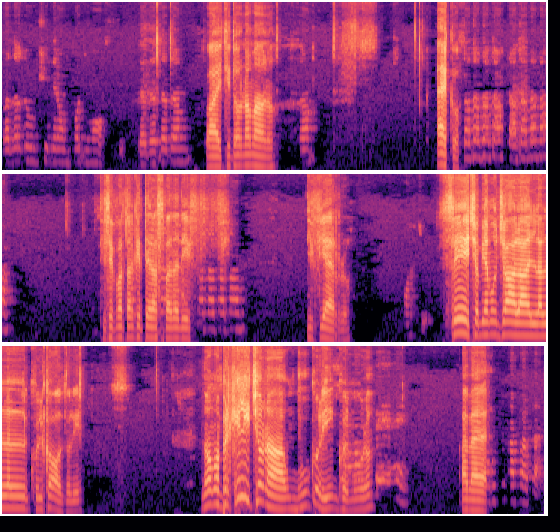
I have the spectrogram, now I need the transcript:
Vado ad uccidere un po' di mostri. Vai, ti do una mano. Ecco, ti sei fatto anche te la spada di, di fierro. Ma sì. Abbiamo già la- la- la- quel coso lì. No, ma perché lì c'è una- un buco lì in quel muro? Vabbè, una patata.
